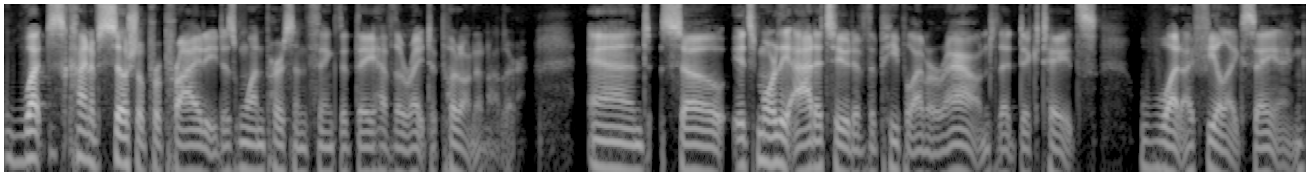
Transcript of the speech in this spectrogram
what kind of social propriety does one person think that they have the right to put on another? And so it's more the attitude of the people I'm around that dictates what I feel like saying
